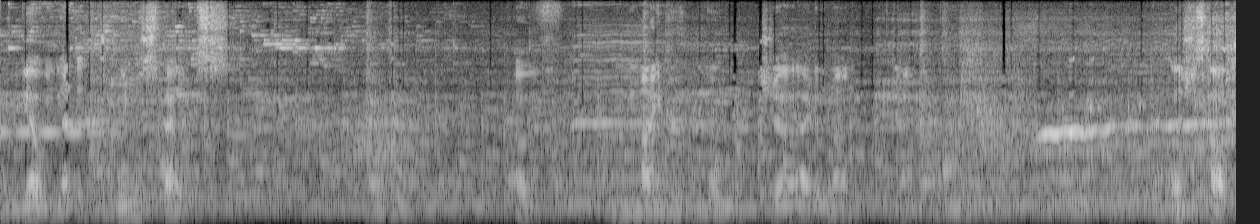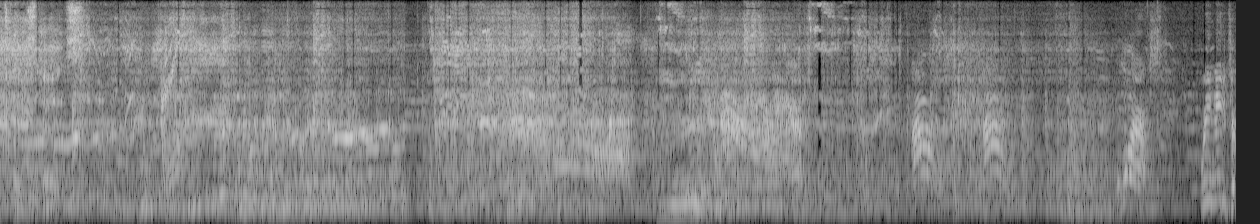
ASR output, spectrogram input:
There we go, we got the twin spouts of minor moja, I don't know, yeah. Let's just call it the twin spouts. We need to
